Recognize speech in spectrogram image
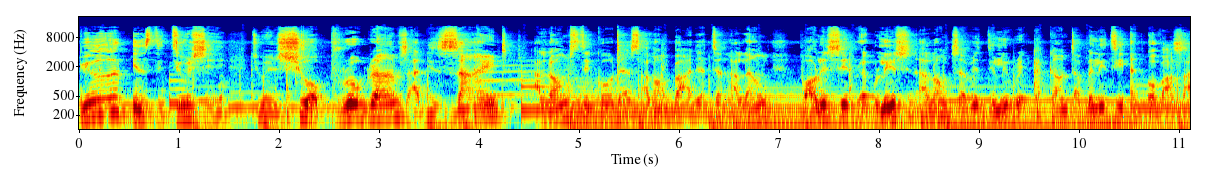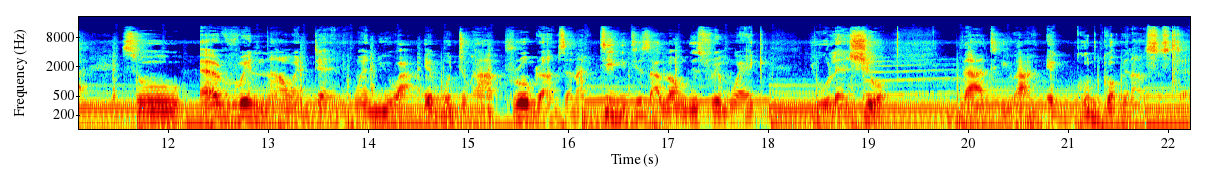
build institutions to ensure programs are designed along stakeholders, along budgeting, along policy, regulation, along service delivery, accountability, and oversight. So every now and then, when you are able to have programs and activities along this framework, you will ensure that you have a good governance system,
